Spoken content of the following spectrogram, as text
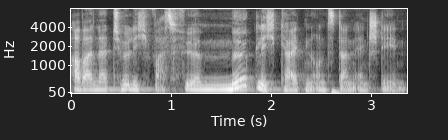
aber natürlich, was für Möglichkeiten uns dann entstehen.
